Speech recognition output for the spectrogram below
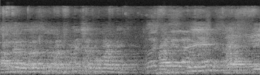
అందరూ దోశలు పట్టుకొని చెప్పుకోండి స్వస్తి స్వస్తి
